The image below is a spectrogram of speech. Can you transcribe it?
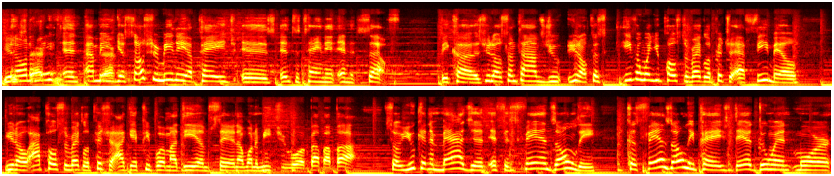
You know what I mean? And I mean, Exactly. your social media page is entertaining in itself because you know sometimes you you know because even when you post a regular picture at female you know i post a regular picture i get people in my dms saying i want to meet you or blah blah blah so you can imagine if it's fans only because fans only page they're doing more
